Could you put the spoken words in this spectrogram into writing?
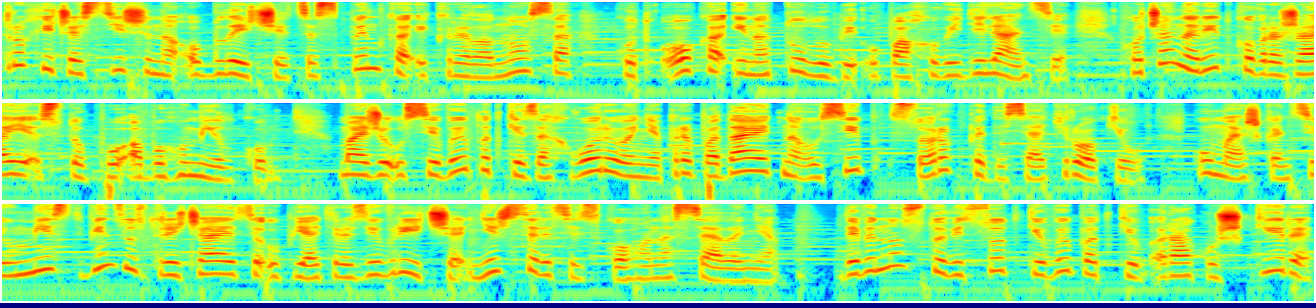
трохи частіше на обличчі це спинка і крила носа, кут ока і на тулубі у паховій ділянці, хоча нерідко вражає стопу або гомілку. Майже усі випадки захворювання припадають на осіб 40-50 років. У мешканців міст він зустрічається у 5 разів рідше, ніж серед сільського населення. 90% випадків раку шкіри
